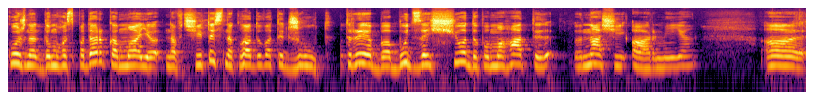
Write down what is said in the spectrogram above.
Кожна домогосподарка має навчитись накладувати джгут. Треба будь-за що допомагати нашій армії. Е,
